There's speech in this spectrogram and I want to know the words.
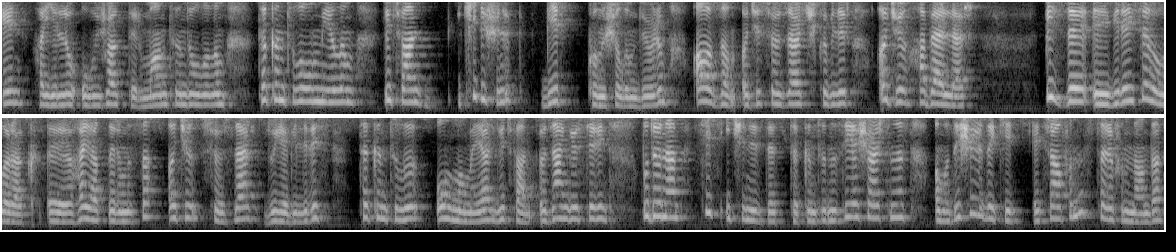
en hayırlı olacaktır. Mantığında olalım, takıntılı olmayalım. Lütfen iki düşünüp bir konuşalım diyorum. Ağızdan acı sözler çıkabilir, acı haberler. Biz de e, bireysel olarak e, hayatlarımızda acı sözler duyabiliriz. Takıntılı olmamaya lütfen özen gösterin. Bu dönem siz içinizde takıntınızı yaşarsınız ama dışarıdaki etrafınız tarafından da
